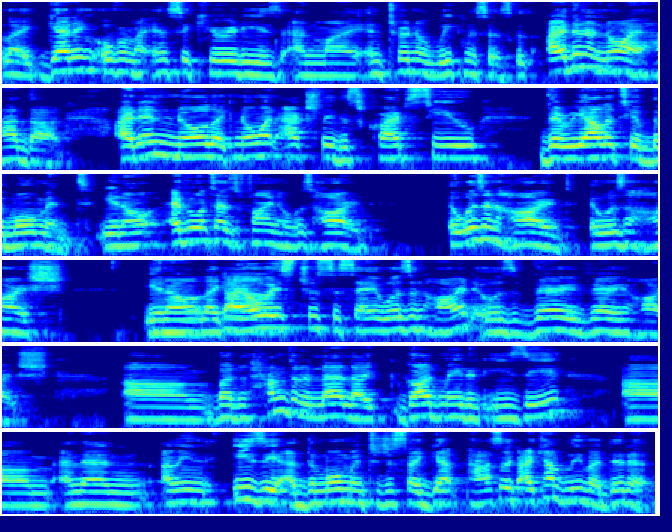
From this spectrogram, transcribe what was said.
like getting over my insecurities and my internal weaknesses because I didn't know I had that. I didn't know like no one actually describes to you the reality of the moment. You know, everyone says fine, it was hard. It wasn't hard. It was harsh. You know, mm, like yeah. I always choose to say it wasn't hard. It was very very harsh. Um, but alhamdulillah, like God made it easy. Um, and then, I mean, easy at the moment to just like get past. Like, I can't believe I did it.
